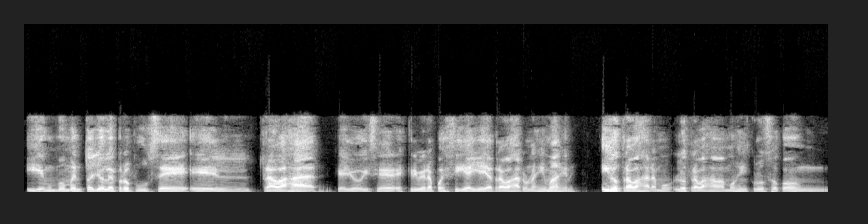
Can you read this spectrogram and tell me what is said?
Y en un momento yo le propuse el trabajar, que yo hice escribiera poesía y ella trabajar unas imágenes y lo trabajáramos, lo trabajábamos incluso con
